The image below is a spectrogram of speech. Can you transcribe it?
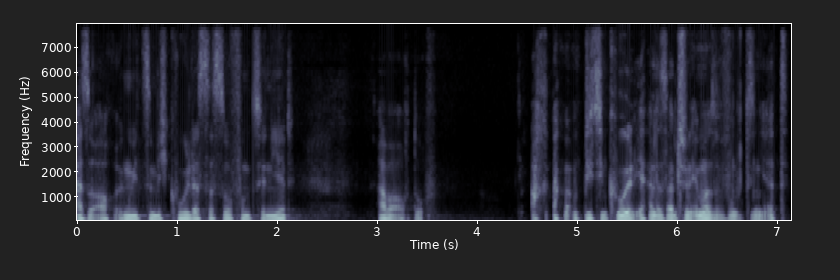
Also auch irgendwie ziemlich cool, dass das so funktioniert, aber auch doof. Ach, ein bisschen cool. Ja, das hat schon immer so funktioniert.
